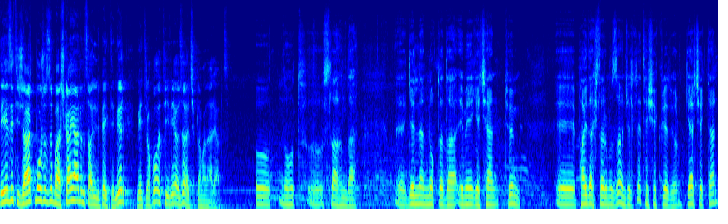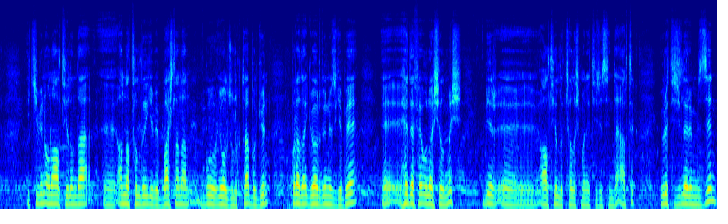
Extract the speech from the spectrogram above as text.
Denizli Ticaret Borsası Başkan Yardımcısı Halil Pekdemir, Metropol TV'ye özel açıklamalar yaptı. Bu nohut e, ıslahında e, gelinen noktada emeğe geçen tüm e, paydaşlarımıza öncelikle teşekkür ediyorum. Gerçekten 2016 yılında anlatıldığı gibi başlanan bu yolculukta bugün burada gördüğünüz gibi e, hedefe ulaşılmış bir e, 6 yıllık çalışma neticesinde artık üreticilerimizin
